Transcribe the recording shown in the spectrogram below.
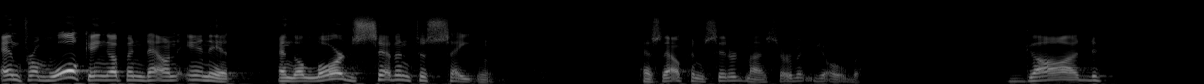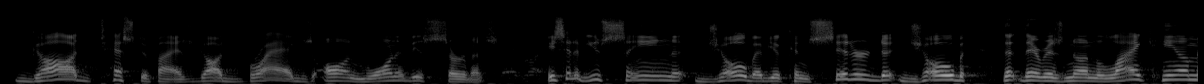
and from walking up and down in it. And the Lord said unto Satan, Hast thou considered my servant Job? God, God testifies, God brags on one of his servants. He said, Have you seen Job? Have you considered Job? that there is none like him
